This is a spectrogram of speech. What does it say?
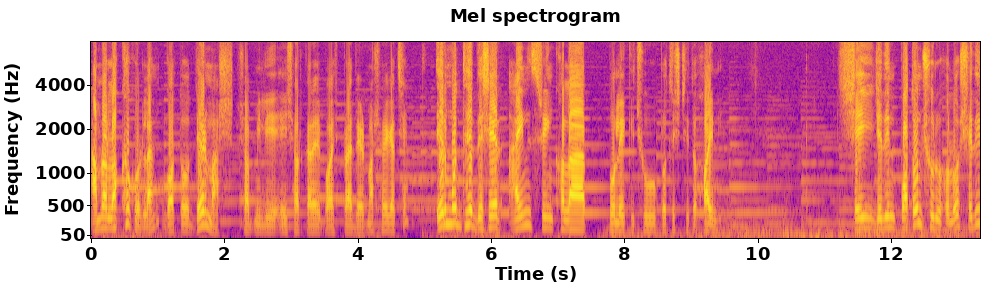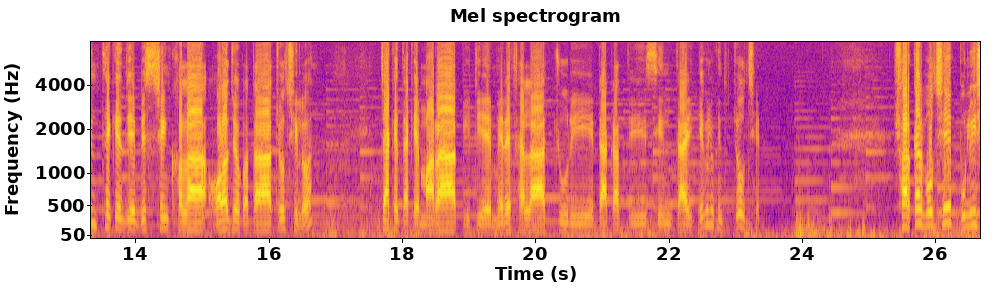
আমরা লক্ষ্য করলাম, গত দেড় মাস সব মিলিয়ে এই সরকারের বয়স প্রায় দেড় মাস হয়ে গেছে। এর মধ্যে দেশের আইন শৃঙ্খলা বলে কিছু প্রতিষ্ঠিত হয়নি। সেই যেদিন পতন শুরু হলো, সেদিন থেকে যে বিশৃঙ্খলা, অরাজকতা চলছিল যাকে তাকে মারা, পিটিয়ে, মেরে ফেলা, চুরি, ডাকাতি, ছিনতাই, এগুলো কিন্তু চলছে। সরকার বলছে পুলিশ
